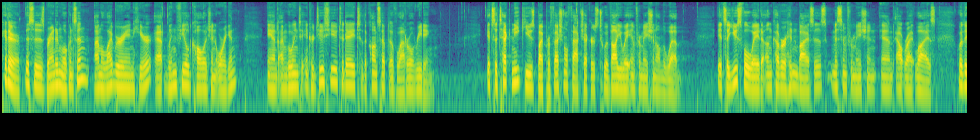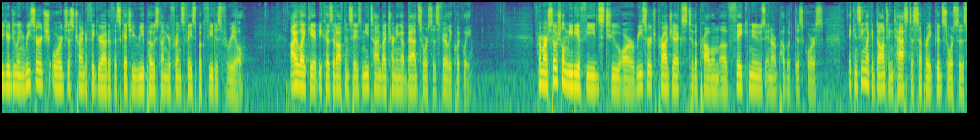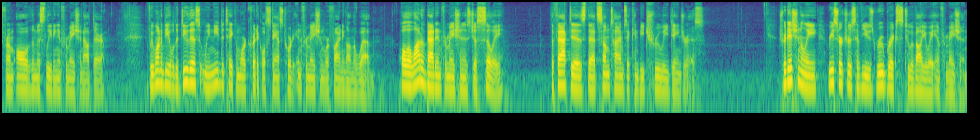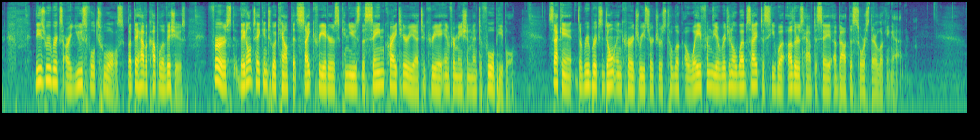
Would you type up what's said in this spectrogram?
Hey there, this is Brandon Wilkinson. I'm a librarian here at Linfield College in Oregon, and I'm going to introduce you today to the concept of lateral reading. It's a technique used by professional fact checkers to evaluate information on the web. It's a useful way to uncover hidden biases, misinformation, and outright lies, whether you're doing research or just trying to figure out if a sketchy repost on your friend's Facebook feed is for real. I like it because it often saves me time by turning up bad sources fairly quickly. From our social media feeds to our research projects to the problem of fake news in our public discourse, it can seem like a daunting task to separate good sources from all of the misleading information out there. If we want to be able to do this, we need to take a more critical stance toward information we're finding on the web. While a lot of bad information is just silly, the fact is that sometimes it can be truly dangerous. Traditionally, researchers have used rubrics to evaluate information. These rubrics are useful tools, but they have a couple of issues. First, they don't take into account that site creators can use the same criteria to create information meant to fool people. Second, the rubrics don't encourage researchers to look away from the original website to see what others have to say about the source they're looking at.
